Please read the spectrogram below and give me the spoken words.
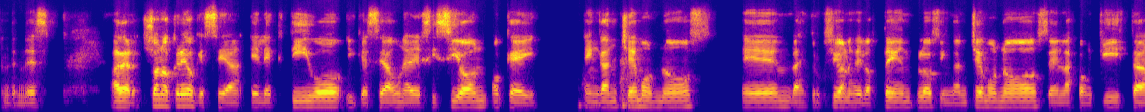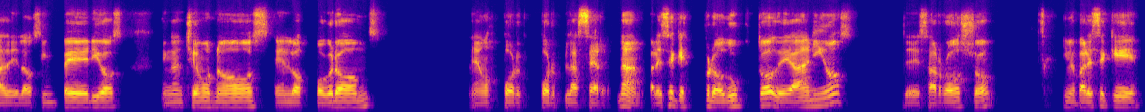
¿Entendés? A ver, yo no creo que sea electivo y que sea una decisión, ok, enganchémonos en las destrucciones de los templos, enganchémonos en las conquistas de los imperios, enganchémonos en los pogroms, digamos, por, por placer. Nada, parece que es producto de años de desarrollo y me parece que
